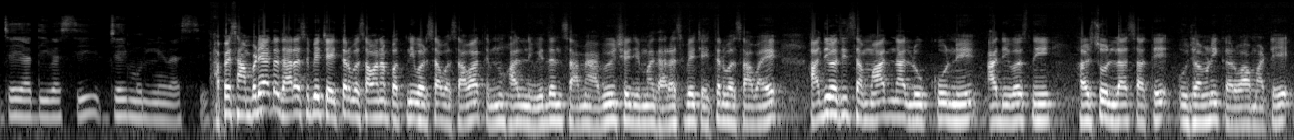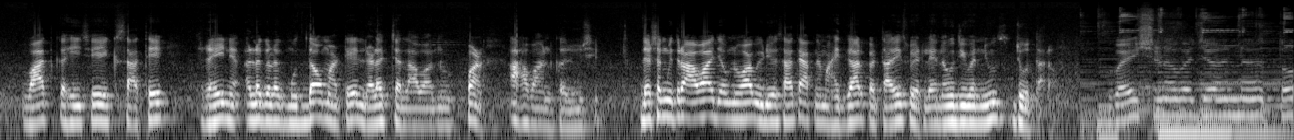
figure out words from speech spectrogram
જય આદિવાસી જય મૂલ નિવાસી. આપણે સાંભળ્યા હતા ધારાસભ્ય ચૈતર વસાવાના પત્ની વર્ષા વસાવા. તેમનું હાલ નિવેદન સામે આવ્યું છે જેમાં ધારાસભ્ય ચૈતર વસાવાએ આદિવાસી સમાજના લોકોને આ દિવસની હર્ષોલ્લાસ સાથે ઉજવણી કરવા માટે વાત કહી છે. એક સાથે રહીને અલગ અલગ મુદ્દાઓ માટે લડત ચલાવવાનું પણ આહવાન કર્યું છે. દર્શક મિત્રો આવા જ નવા વીડિયો સાથે આપણે માહિતગાર કરતા રહીશું. એટલે નવજીવન ન્યૂઝ જોતા રહો. વૈષ્ણવજન તો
